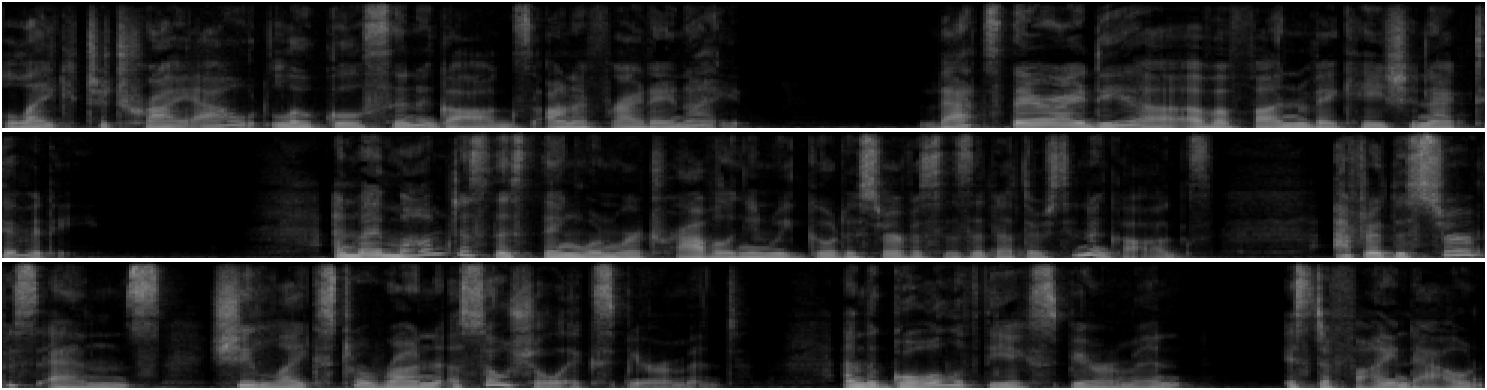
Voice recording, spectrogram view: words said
like to try out local synagogues on a Friday night. That's their idea of a fun vacation activity. And my mom does this thing when we're traveling and we go to services at other synagogues. After the service ends, she likes to run a social experiment. And the goal of the experiment is to find out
